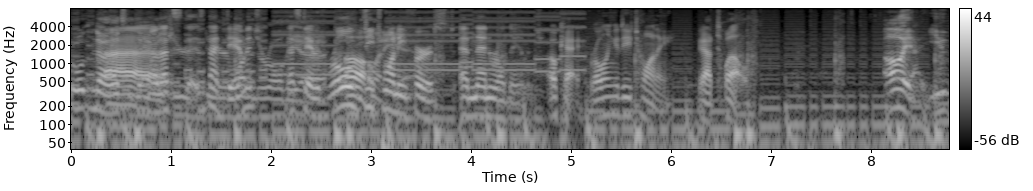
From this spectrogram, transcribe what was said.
Well, no, that's Uh, no, that's You're- isn't that you're wanting damage? to roll That's the, damage. uh, Roll Oh. d20 first, and then roll damage. Okay, rolling a d20. I got 12. Oh yeah, you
